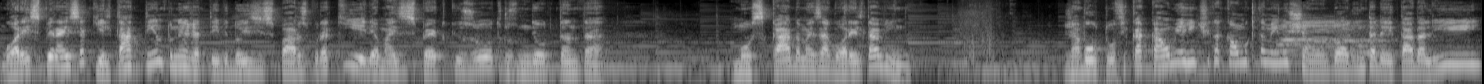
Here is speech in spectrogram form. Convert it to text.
Agora é esperar esse aqui. Ele tá atento, né? Já teve dois disparos por aqui. Ele é mais esperto que os outros. Não deu tanta moscada, mas agora ele tá vindo. Já voltou a ficar calmo e a gente fica calmo aqui também no chão. O doguinho tá deitado ali.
